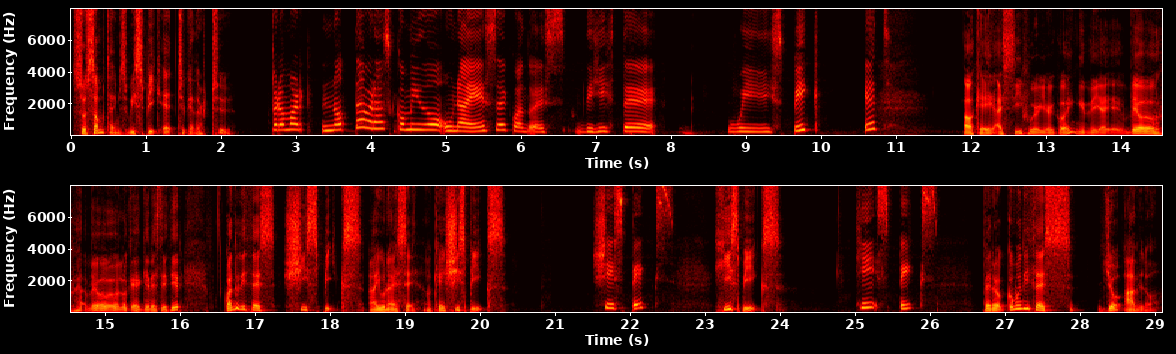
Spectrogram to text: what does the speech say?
So sometimes we speak it together too. Pero Mark, ¿no te habrás comido una S cuando es, dijiste we speak it? Okay, I see where you're going. Eh, Veo, veo lo que quieres decir. Cuando dices she speaks, hay una S, okay? She speaks. She speaks. He speaks. He speaks. Pero ¿cómo dices yo hablo?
